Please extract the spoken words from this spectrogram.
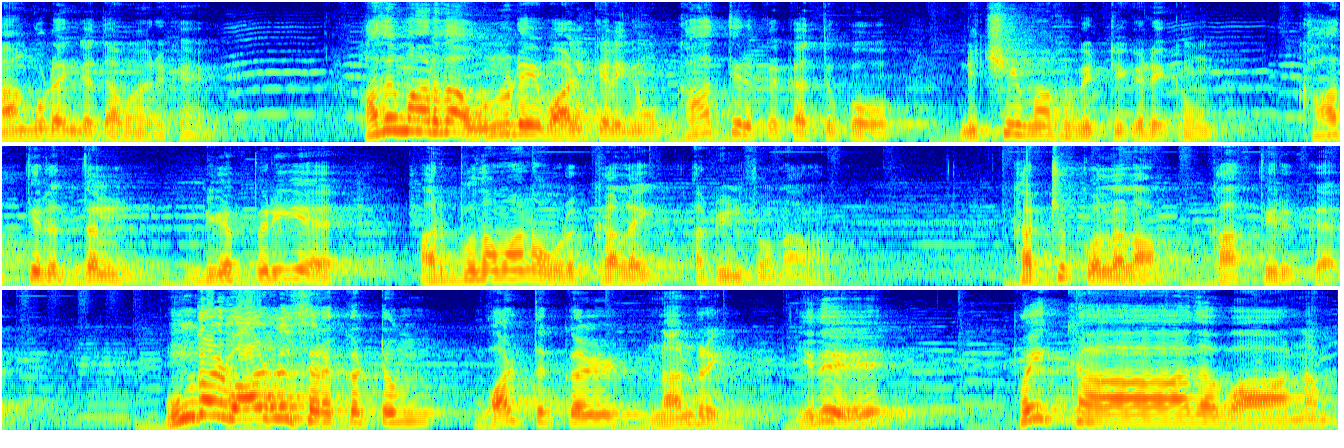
நான் கூட இங்கே தவம் இருக்கேன். அது மாதிரி தான் உன்னுடைய வாழ்க்கையிலையும் காத்திருக்க கற்றுக்கோ நிச்சயமாக வெற்றி கிடைக்கும். காத்திருத்தல் மிகப்பெரிய அற்புதமான ஒரு கலை அப்படின்னு சொன்னாராம். கற்றுக்கொள்ளலாம் காத்திருக்க. உங்கள் வாழ்வு சிறக்கட்டும். வாழ்த்துக்கள் நன்றி. இது பொய்க்காத வானம்.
